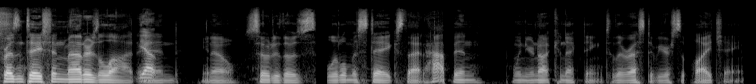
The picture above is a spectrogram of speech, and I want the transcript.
Presentation matters a lot. Yep. And, you know, so do those little mistakes that happen when you're not connecting to the rest of your supply chain.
